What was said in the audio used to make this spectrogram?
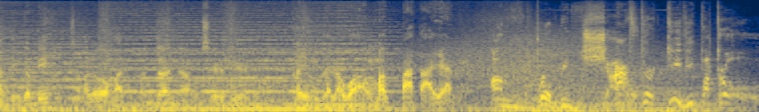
ating gabi, sa Caloocan. Handa na ako sa'yo, Diego. Kayong dalawa ang magpatayan. Ang probinsya after TV Patrol.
